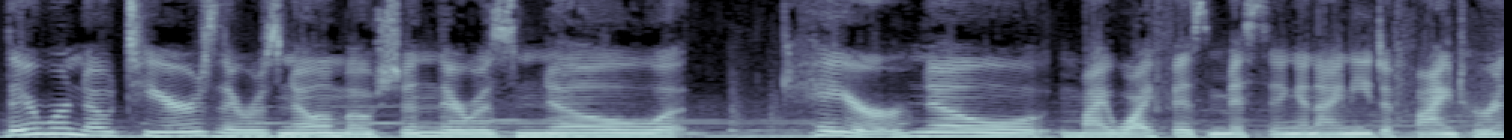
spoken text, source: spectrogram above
There were no tears, there was no emotion, there was no care. No, my wife is missing and I need to find her.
